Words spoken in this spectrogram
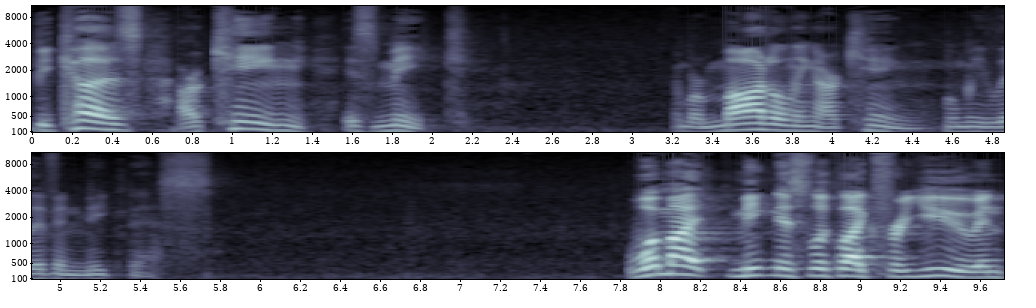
because our king is meek. And we're modeling our King when we live in meekness. What might meekness look like for you in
